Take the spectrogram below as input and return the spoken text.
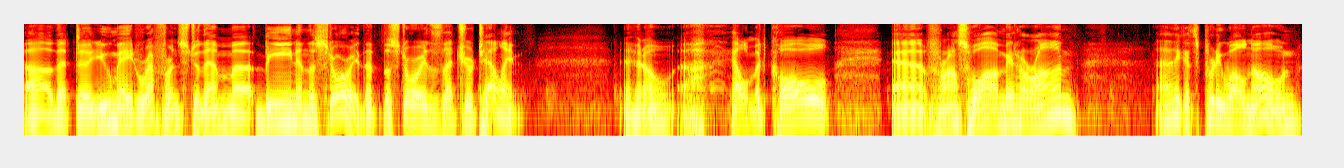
uh, that uh, you made reference to them uh, being in the story, that the stories that you're telling. You know, uh, Helmut Kohl and Francois Mitterrand. I think it's pretty well known.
